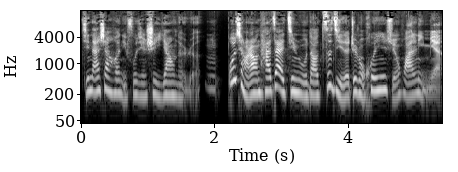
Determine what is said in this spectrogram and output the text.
吉南善和你父亲是一样的人，嗯，不想让他再进入到自己的这种婚姻循环里面。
